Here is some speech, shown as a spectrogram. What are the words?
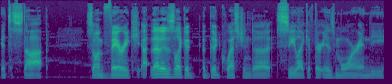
it to stop. So I'm very uh, that is like a, a good question to see like if there is more in the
